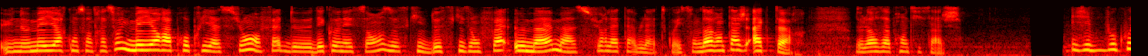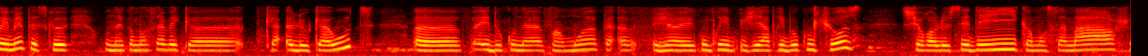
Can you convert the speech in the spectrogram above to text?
une meilleure concentration, une meilleure appropriation en fait des connaissances, de ce qu'ils ont fait eux-mêmes sur la tablette. Ils sont davantage acteurs de leurs apprentissages. J'ai beaucoup aimé parce que on a commencé avec euh, le caout euh, et donc on a, enfin moi euh, j'ai appris beaucoup de choses sur le CDI, comment ça marche,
